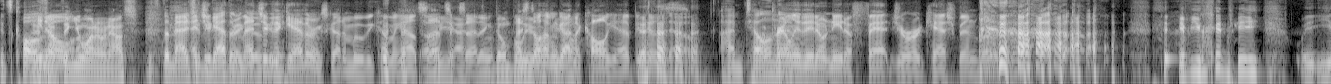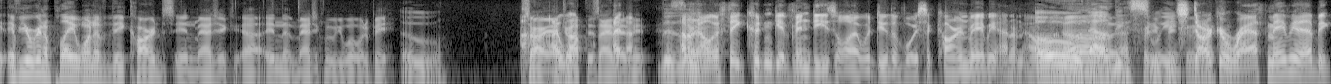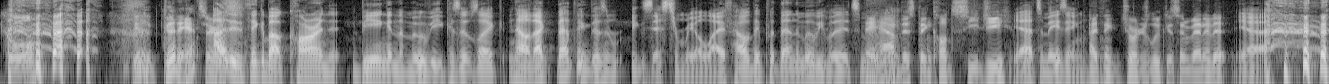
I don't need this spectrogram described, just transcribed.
It's called Is You know, something you want to announce? It's the Magic, the Gathering Magic movie. the Gathering's got a movie coming out, so Oh, that's yeah. exciting. Don't believe I still it, haven't gotten a call yet because No, I'm telling apparently them. they don't need a fat Gerard Cashman. But uh, if you could be, if you were gonna play one of the cards in Magic, uh, in the Magic movie, what would it be? Ooh, Sorry, I, I would- dropped this. I, I- I, this I don't a- know if they couldn't get Vin Diesel, I would do the voice of Karn. Maybe I don't know. Oh, Oh, that would be sweet. good. Starke of Rath, maybe that'd be cool. dude, good answers. I didn't think about Karn being in the movie because it was like, no, that that thing doesn't exist in real life. How would they put that in the movie? But it's a they movie. have this thing called CG. Yeah, it's amazing. I think George Lucas invented it. Yeah. I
